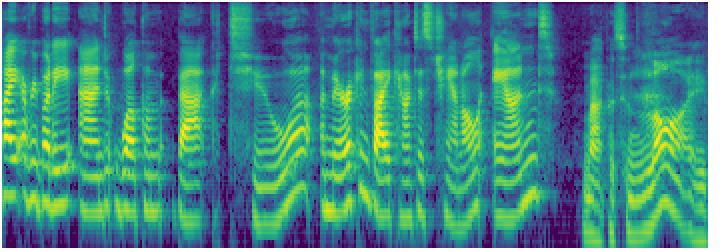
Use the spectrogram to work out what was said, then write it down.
Hi, everybody, and welcome back to American Viscountess channel and Mapperton Live.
